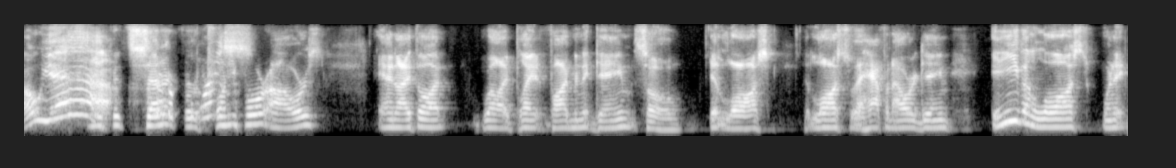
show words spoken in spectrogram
Oh yeah. You could set it for Boris. 24 hours, and I thought, well, I play it five minute game, so it lost. It lost with a half an hour game. It even lost when it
